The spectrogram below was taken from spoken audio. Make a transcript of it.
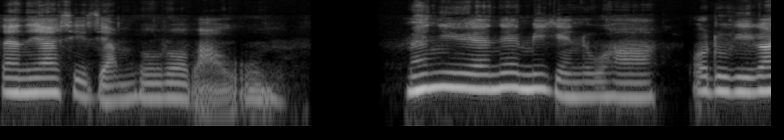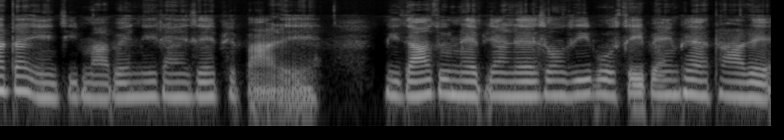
တန်တရားရှိစရာမလိုတော့ပါဘူး။မန်နျူရယ်နဲ့မိခင်တို့ဟာပေါ်တူဂီကတိုက်ရင်ကြီးမှာပဲနေထိုင်ဆဲဖြစ်ပါတယ်။မိသားစုနဲ့ပြန်လည်ဆုံစည်းဖို့စိတ်ပိုင်းဖြတ်ထားတဲ့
